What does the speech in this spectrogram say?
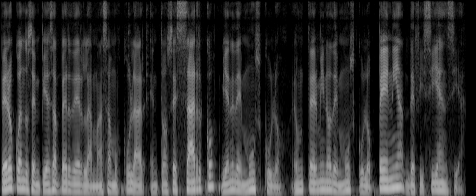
Pero cuando se empieza a perder la masa muscular, entonces sarco viene de músculo, es un término de músculo, penia, deficiencia,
